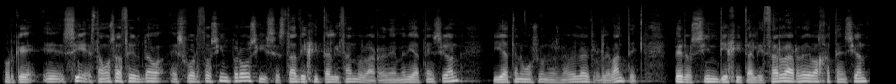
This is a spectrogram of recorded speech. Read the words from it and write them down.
porque eh, sí, estamos haciendo esfuerzos impros y se está digitalizando la red de media tensión y ya tenemos unos niveles relevantes, pero sin digitalizar la red de baja tensión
